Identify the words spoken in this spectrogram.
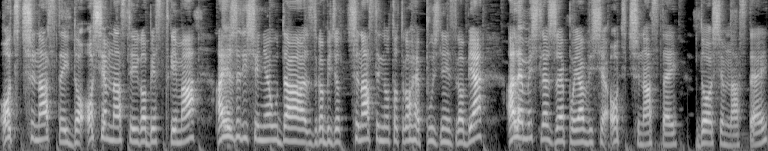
od 13 do 18 robię streama, a jeżeli się nie uda zrobić od 13, no to trochę później zrobię, ale myślę, że pojawi się od 13 do 18.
